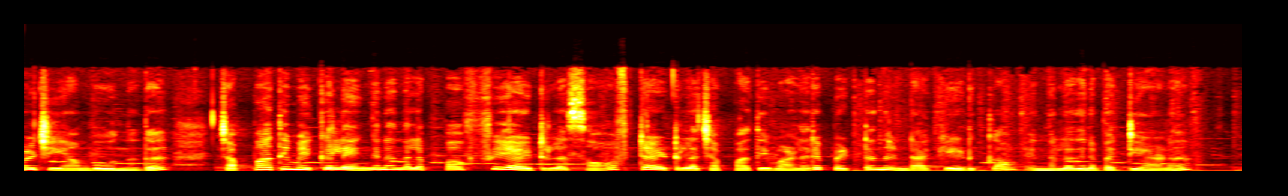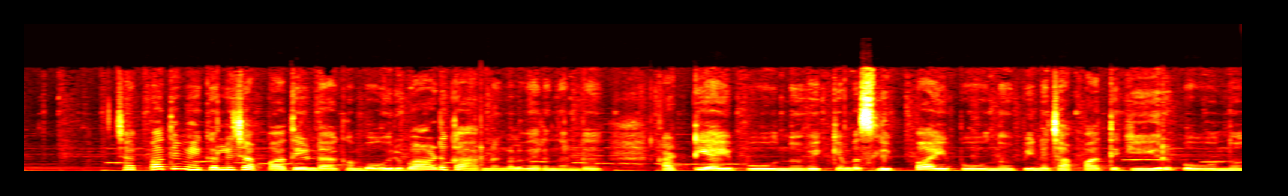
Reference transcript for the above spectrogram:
നമ്മൾ ചെയ്യാൻ പോകുന്നത് ചപ്പാത്തി മേക്കറിൽ എങ്ങനെ നല്ല പഫി ആയിട്ടുള്ള സോഫ്റ്റ് ആയിട്ടുള്ള ചപ്പാത്തി വളരെ പെട്ടെന്ന് ഉണ്ടാക്കി എടുക്കാം എന്നുള്ളതിനെ പറ്റിയാണ്. ചപ്പാത്തി മേക്കറിൽ ചപ്പാത്തി ഉണ്ടാക്കുമ്പോൾ ഒരുപാട് കാരണങ്ങൾ വരുന്നുണ്ട്. കട്ടിയായി പോകുന്നു വെക്കുമ്പോൾ സ്ലിപ്പായി പോകുന്നു പിന്നെ ചപ്പാത്തി കീറി പോകുന്നു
